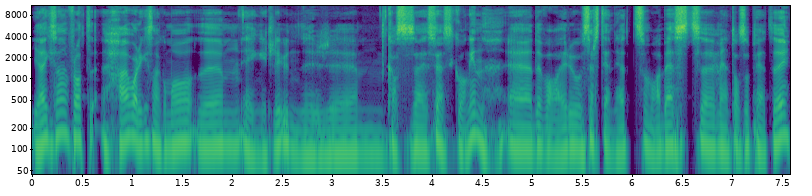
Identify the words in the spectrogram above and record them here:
Ja, ikke sant? For at her var det ikke snakk om å um, egentlig underkaste seg svenskekongen. Eh, det var jo selvstendighet som var best, eh, mente også Peter.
